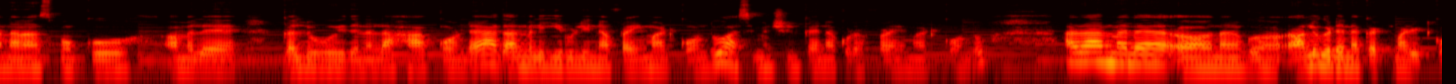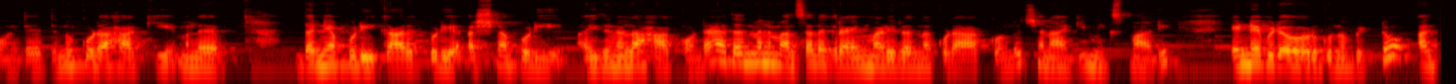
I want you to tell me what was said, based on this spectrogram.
ಅನಾನಸ್ ಮೊಗ್ಗು ಆಮೇಲೆ ಕಲ್ಲು ಇದನ್ನೆಲ್ಲ ಹಾಕ್ಕೊಂಡೆ. ಅದಾದಮೇಲೆ ಈರುಳ್ಳಿನ ಫ್ರೈ ಮಾಡಿಕೊಂಡು, ಹಸಿಮೆಣ್ಸಿನ್ಕಾಯಿನ ಕೂಡ ಫ್ರೈ ಮಾಡಿಕೊಂಡು, ಅದಾದಮೇಲೆ ನಾನು ಆಲೂಗಡ್ಡೆನ ಕಟ್ ಮಾಡಿ ಇಟ್ಕೊಂಡಿದ್ದೆ. ಇದನ್ನು ಕೂಡ ಹಾಕಿ, ಆಮೇಲೆ ಧನಿಯಾ ಪುಡಿ, ಖಾರದ ಪುಡಿ, ಅರಿಶಿನ ಪುಡಿ, ಇದನ್ನೆಲ್ಲ ಹಾಕ್ಕೊಂಡೆ. ಅದಾದಮೇಲೆ ಮಸಾಲೆ ಗ್ರೈಂಡ್ ಮಾಡಿರೋದನ್ನ ಕೂಡ ಹಾಕ್ಕೊಂಡು ಚೆನ್ನಾಗಿ ಮಿಕ್ಸ್ ಮಾಡಿ, ಎಣ್ಣೆ ಬಿಡೋವರೆಗೂ ಬಿಟ್ಟು ಅದು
